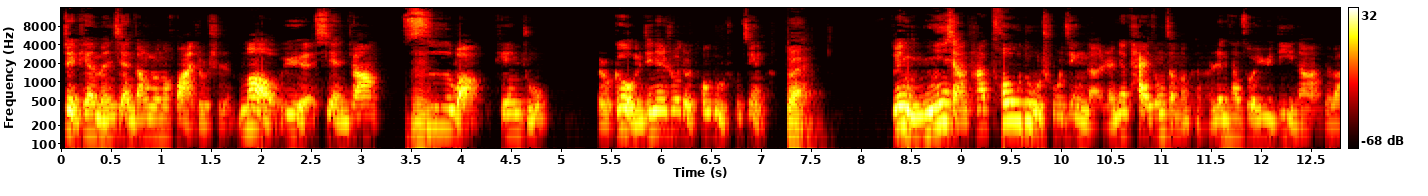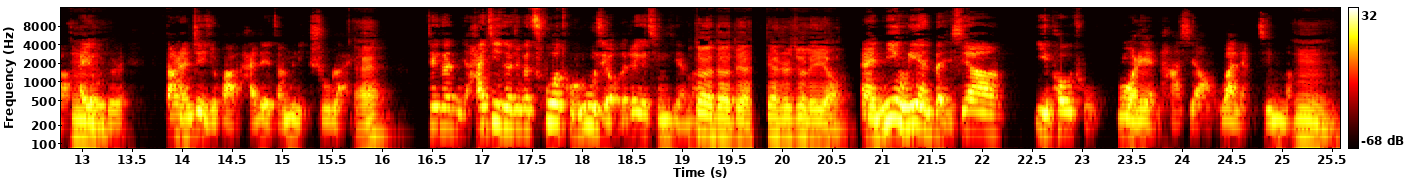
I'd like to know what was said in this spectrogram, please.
这篇文献当中的话，就是“冒月宪章，私往天竺”，就是搁我们今天说就是偷渡出境的。对，所以你你想他偷渡出境的，人家太宗怎么可能认他做玉帝呢？对吧？嗯还有就是，当然这句话还得咱们李叔来。哎，这个你还记得这个搓土入酒的这个情节吗？。对对对，电视剧里有，哎，宁恋本乡一抔土，莫恋他乡万两金嘛。嗯，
